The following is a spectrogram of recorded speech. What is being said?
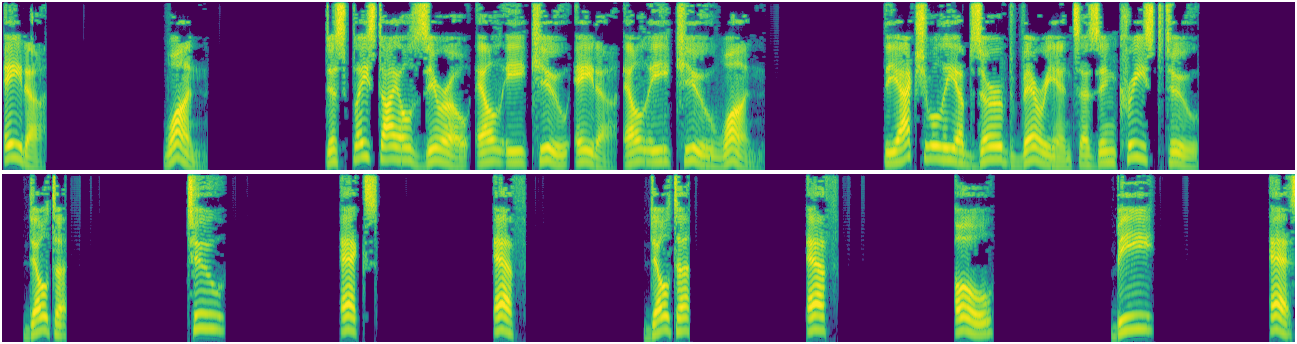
eta 1 display style 0 leq eta leq 1 the actually observed variance is increased to delta 2 x f delta f o b s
